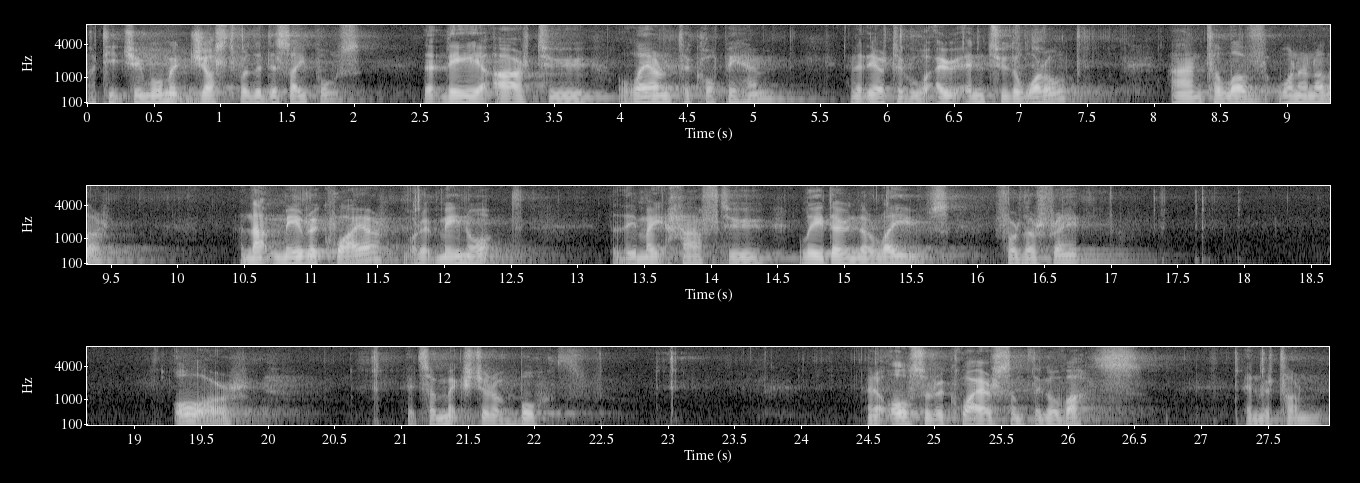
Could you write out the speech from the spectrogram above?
a teaching moment just for the disciples, that they are to learn to copy him and that they are to go out into the world and to love one another. And that may require, or it may not, that they might have to lay down their lives for their friend. Or it's a mixture of both. And it also requires something of us in return.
